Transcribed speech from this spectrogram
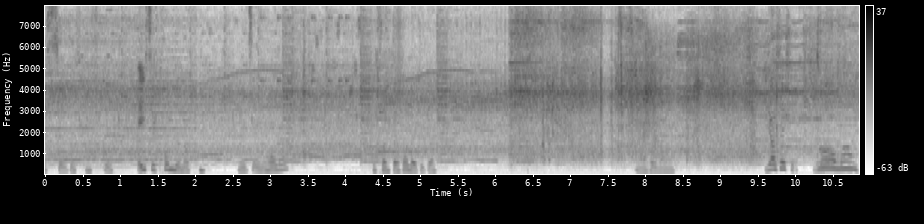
ist so, das ist gut. Eine Sekunde noch. Ich jetzt einen holen. Ich könnte den holen, Digga. Nein, hol ihn nicht. Ja, sehr schön. Oh Mann!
